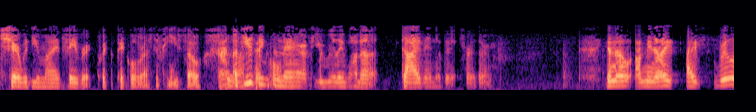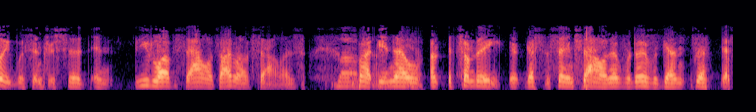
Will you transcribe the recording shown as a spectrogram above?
share with you my favorite quick pickle recipe. So a few things in there if you really want to dive in a bit further. You know, I mean, I I really was interested in. You love salads. I love salads. Love but that, you know, yeah. uh, if somebody gets the same salad over and over again, that gets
